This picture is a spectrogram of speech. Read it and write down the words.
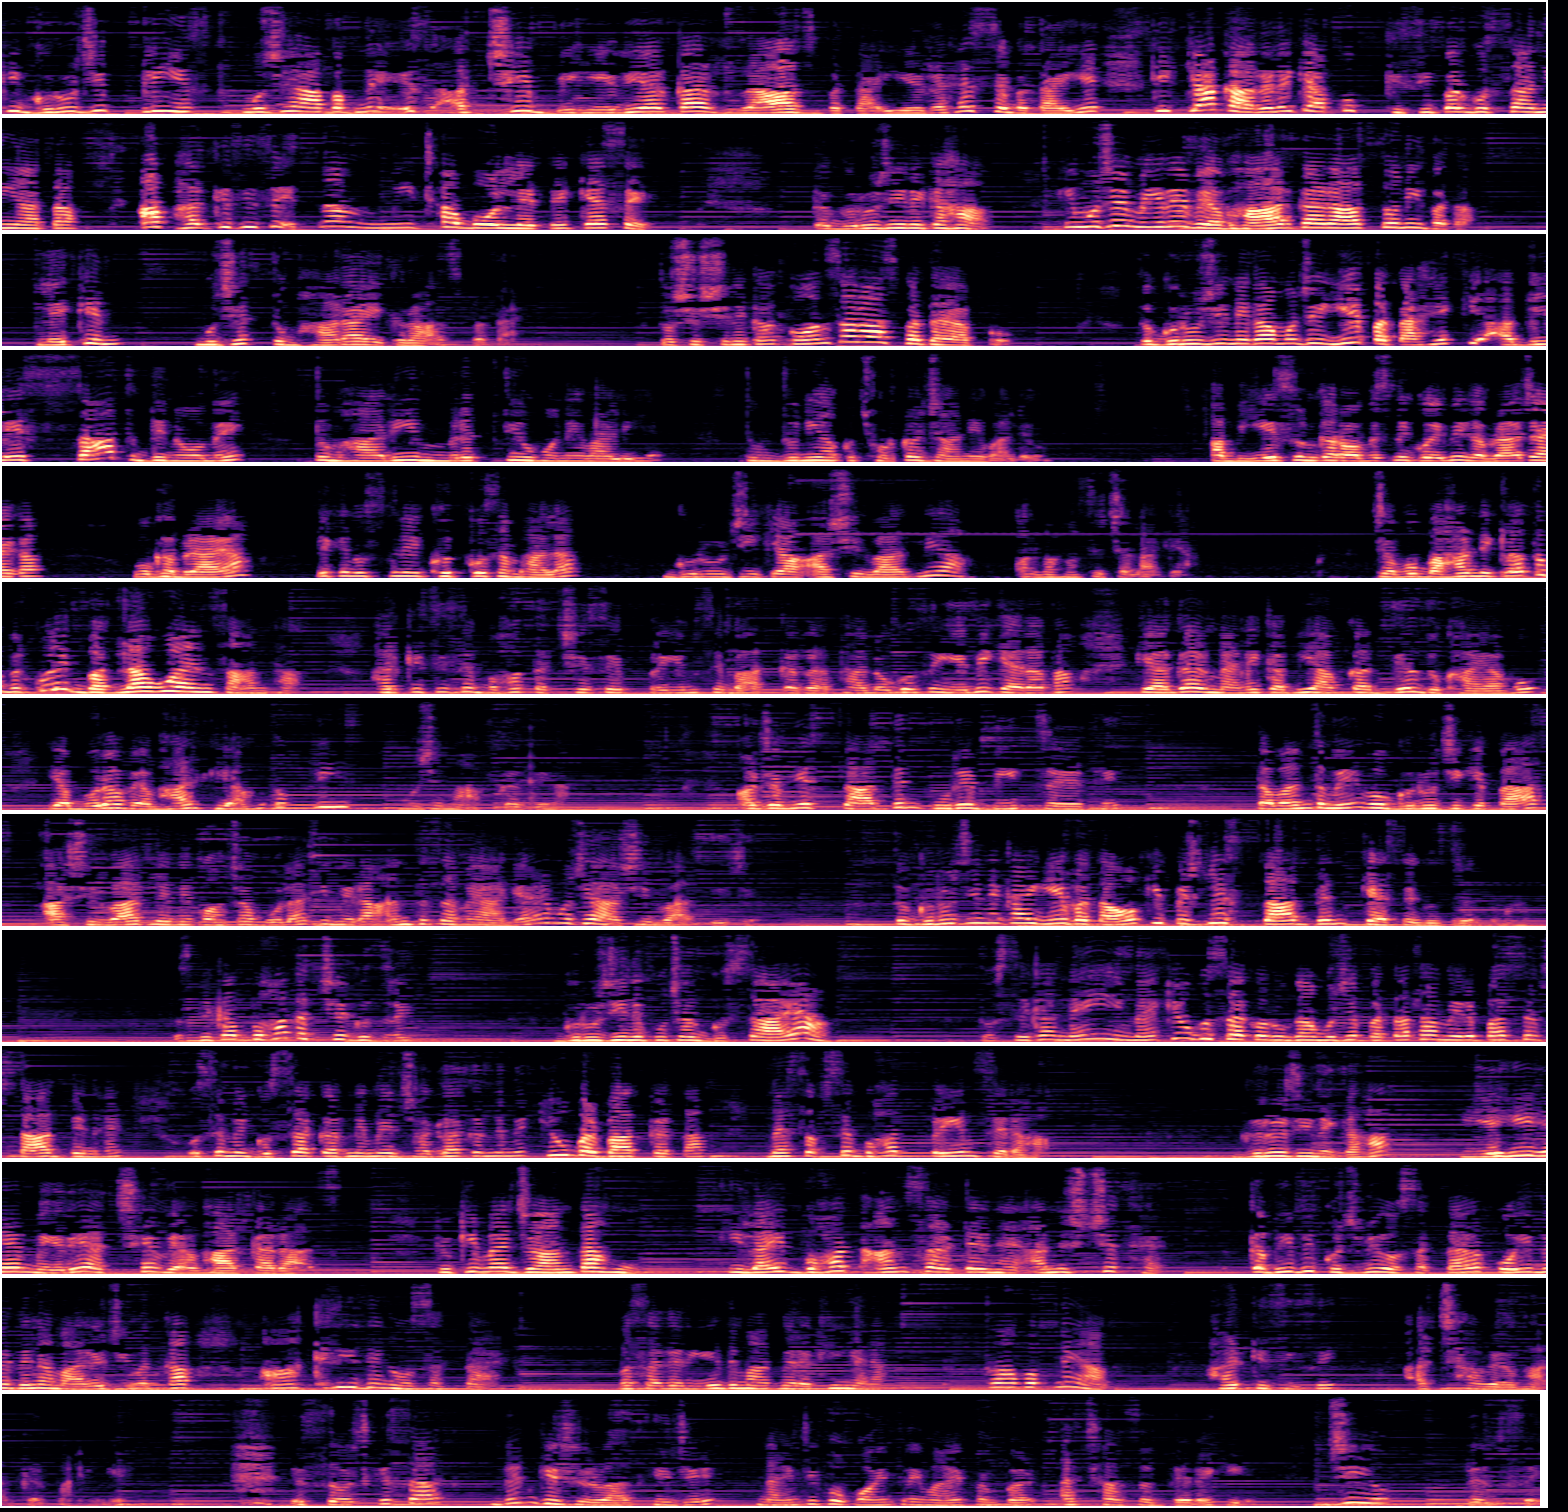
कि गुरु जी प्लीज़ मुझे आप अपने इस अच्छे बिहेवियर का राज बताइए, रहस्य बताइए कि क्या कारण है कि आपको किसी पर गुस्सा नहीं आता? आप हर किसी से इतना मीठा बोल लेते कैसे? तो गुरु जी ने कहा कि मुझे मेरे व्यवहार का राज तो नहीं पता, लेकिन मुझे तुम्हारा एक राज पता है। तो शिष्य ने कहा, कौन सा राज पता है आपको? तो गुरु जी ने कहा, मुझे ये पता है कि अगले सात दिनों में तुम्हारी मृत्यु होने वाली है। तुम दुनिया को छोड़कर जाने वाले हो। अब ये सुनकर ऑब्वियसली कोई भी घबरा जाएगा। वो घबराया, लेकिन उसने खुद को संभाला। गुरु जी का आशीर्वाद लिया और वहाँ से चला गया। जब वो बाहर निकला तो बिल्कुल एक बदला हुआ इंसान था। हर किसी से बहुत अच्छे से प्रेम से बात कर रहा था। लोगों से ये भी कह रहा था कि अगर मैंने कभी आपका दिल दुखाया हो या बुरा व्यवहार किया हो तो प्लीज़ मुझे माफ़ कर देना। और जब ये सात दिन पूरे बीत रहे थे तब अंत में वो गुरु जी के पास आशीर्वाद लेने पहुँचा, बोला कि मेरा अंत समय आ गया है, मुझे आशीर्वाद दीजिए। तो गुरु जी ने कहा, ये बताओ कि पिछले सात दिन कैसे गुजरे तुम्हारे? तो उसने कहा, बहुत अच्छे गुजरे। गुरु जी ने पूछा, गुस्सा आया? तो उसने कहा, नहीं, मैं क्यों गुस्सा करूँगा? मुझे पता था मेरे पास सिर्फ़ सात दिन है। उसे मैं गुस्सा करने में, झगड़ा करने में क्यों बर्बाद करता? मैं सबसे बहुत प्रेम से रहा। गुरु जी ने कहा, यही है मेरे अच्छे व्यवहार का राज, क्योंकि मैं जानता हूँ कि लाइफ बहुत अनसर्टेन है, अनिश्चित है। कभी भी कुछ भी हो सकता है और कोई भी दिन हमारे जीवन का आखिरी दिन हो सकता है। बस अगर ये दिमाग में रखेंगे ना तो आप अपने आप हर किसी से अच्छा व्यवहार कर पाएँगे। इस सोच के साथ दिन की शुरुआत कीजिए 94.3 माई पर अच्छा सुनते रहिए। जियो, दिल से।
